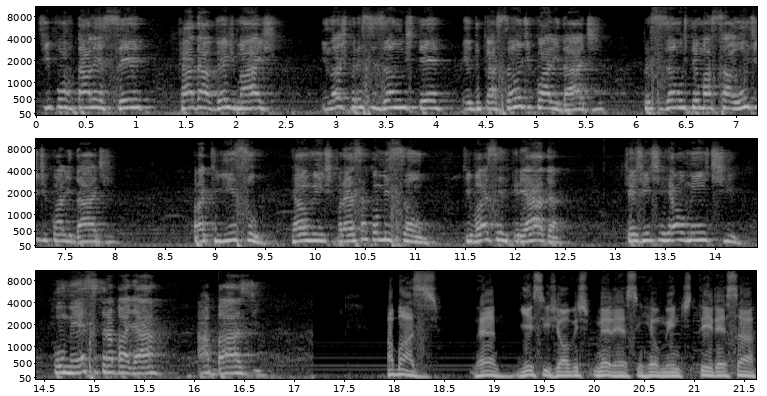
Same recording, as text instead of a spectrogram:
se fortalecer cada vez mais. E nós precisamos ter educação de qualidade, precisamos ter uma saúde de qualidade, para que isso realmente, para essa comissão que vai ser criada, que a gente realmente comece a trabalhar a base. A base, né? E esses jovens merecem realmente ter essa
